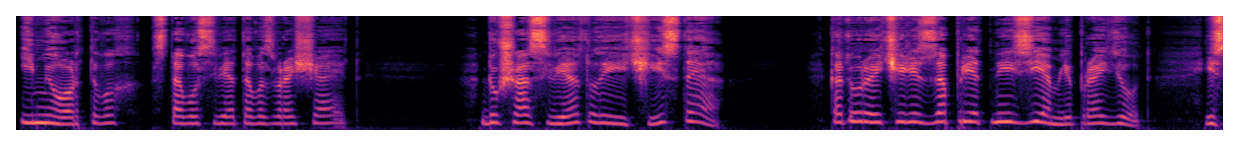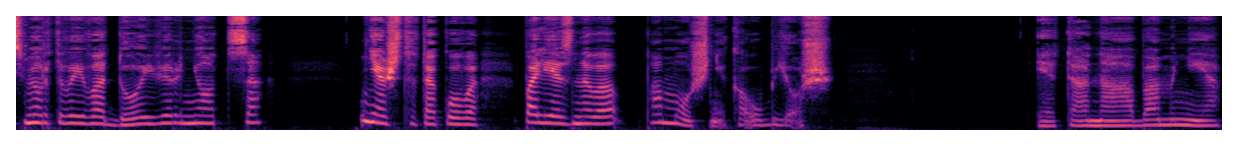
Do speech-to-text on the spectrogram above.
и мертвых с того света возвращает, душа светлая и чистая, которая через запретные земли пройдет и с мертвой водой вернется, нечто такого полезного помощника убьешь. «Это она обо мне»,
